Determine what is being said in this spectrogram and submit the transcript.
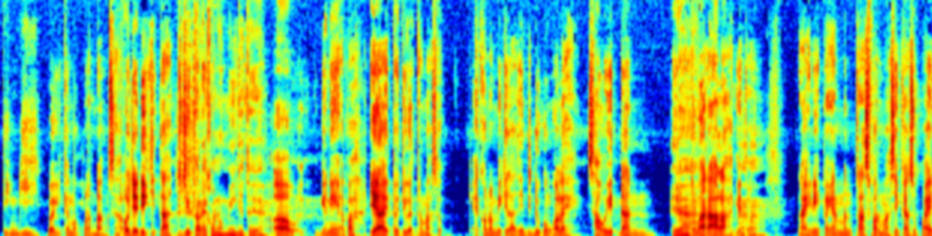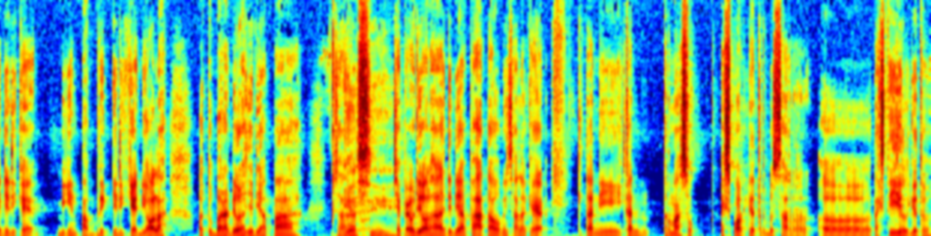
tinggi bagi kemakmuran bangsa. Oh, jadi kita Digital ekonomi gitu ya. eh gini apa ya itu juga termasuk ekonomi kita ini didukung oleh sawit dan Iya. batu bara lah gitu. Nah ini pengen mentransformasikan supaya jadi kayak bikin pabrik jadi kayak diolah batu bara diolah jadi apa misalnya Iya sih. CPO diolah jadi apa atau misalnya kayak kita nih kan termasuk ekspornya terbesar eh, tekstil gitu.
